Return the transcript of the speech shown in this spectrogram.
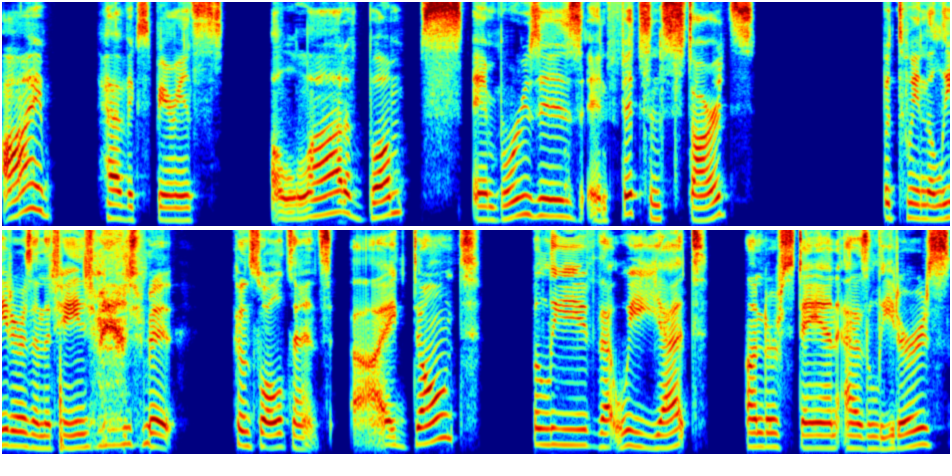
I have experienced a lot of bumps and bruises and fits and starts between the leaders and the change management consultants. I don't believe that we yet understand as leaders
